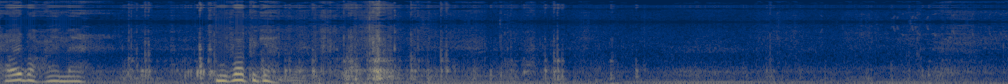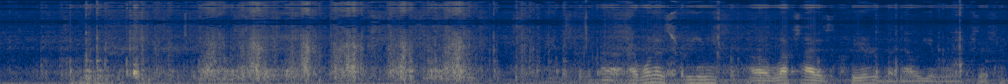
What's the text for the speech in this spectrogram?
Probably behind there. Move up again. Uh, I want to scream uh, left side is clear, but now we have a position.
